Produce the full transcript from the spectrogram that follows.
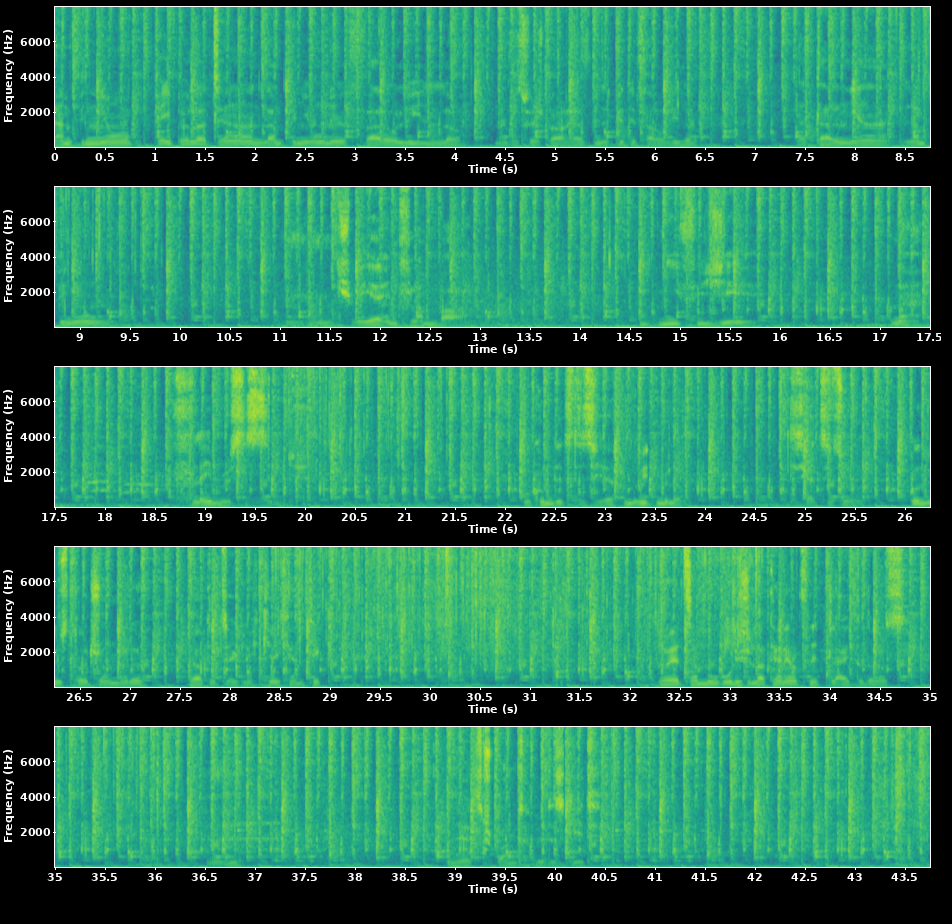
Lampignon, Paper Laterne, Lampignone, Farolillo. Was für Sprache heißt denn das bitte Farolillo? Laternia, Lampignon schwer entflammbar. Ignifugé. Na, flame resistant. Wo kommt jetzt das her? Von Riedmüller. Das sich so bundesdeutsch an, oder? Ja, tatsächlich Kirchheim-Tech. So, jetzt eine mongolische Laterne hat es nicht gleich, oder was? Mhm. Bin jetzt gespannt, wie das geht.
